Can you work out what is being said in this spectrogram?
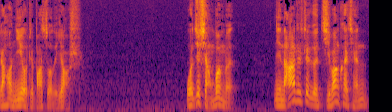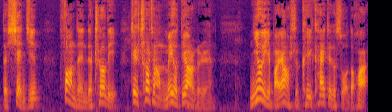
然后你有这把锁的钥匙，我就想问问，你拿着这个几万块钱的现金放在你的车里，这车上没有第二个人，你有一把钥匙可以开这个锁的话，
